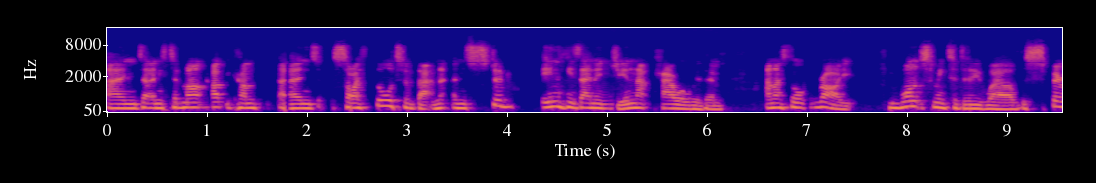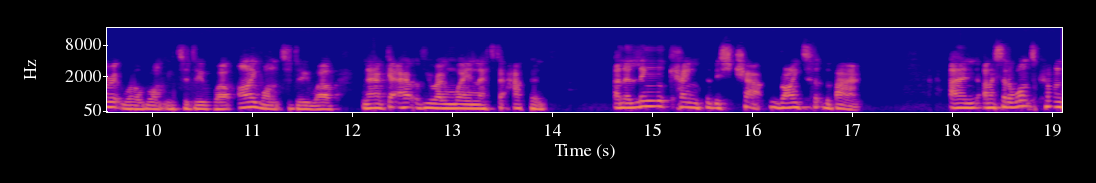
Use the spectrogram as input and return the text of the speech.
And, uh, and he said, "Mark, up you come." And so I thought of that and, and stood in his energy, in that power with him. And I thought, right, he wants me to do well. The spirit world want me to do well. I want to do well. Now get out of your own way and let it happen. And a link came for this chap right at the back. And, and I said, I want to come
